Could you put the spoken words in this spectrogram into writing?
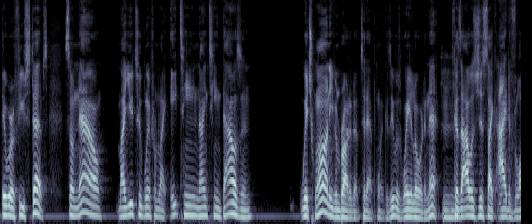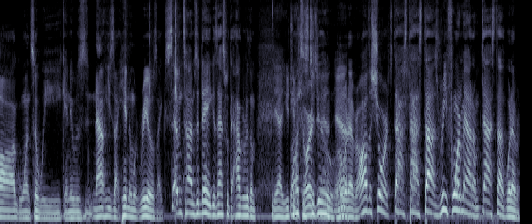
There were a few steps. So now my YouTube went from like 18, 19,000 which Juan even brought it up to that point because it was way lower than that. Mm-hmm. Because I was just like I'd vlog once a week, and it was now he's like hitting them with reels like seven times a day because that's what the algorithm Yeah, YouTube wants us to do. Yeah. or whatever. All the shorts, das das das, reformat them, das das, whatever.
